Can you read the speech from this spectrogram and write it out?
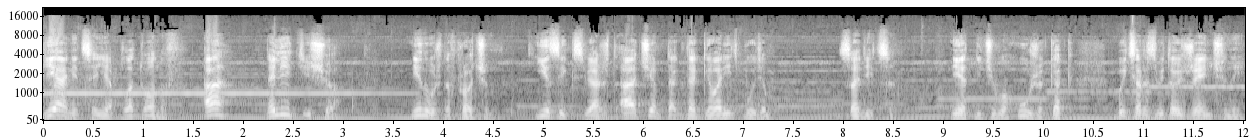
Пьяница я, Платонов. А? Налить еще. Не нужно, впрочем. Язык свяжет. А чем тогда говорить будем? Садится. Нет ничего хуже, как быть развитой женщиной.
